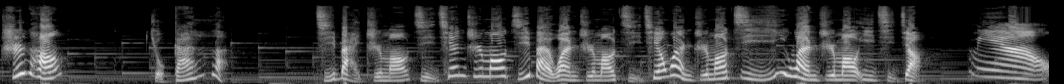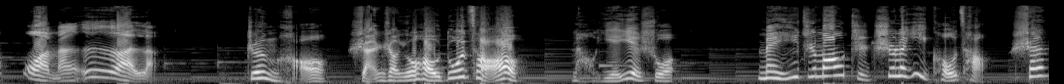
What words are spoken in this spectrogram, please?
池塘就干了。几百只猫，几千只猫，几百万只猫，几千万只猫，几亿万只猫一起叫：“喵，我们饿了。正好，山上有好多草。老爷爷说：“每一只猫只吃了一口草，山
